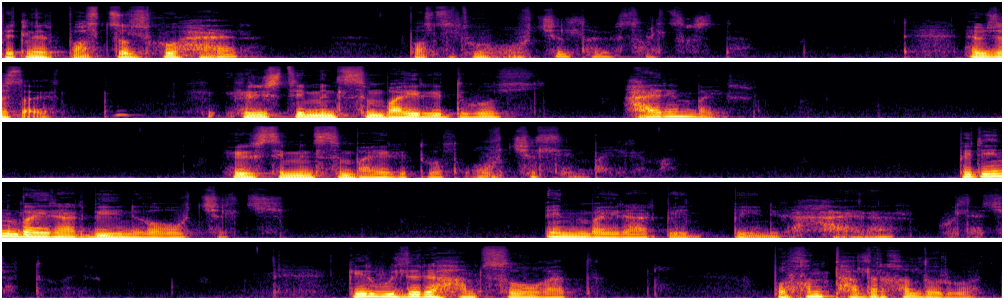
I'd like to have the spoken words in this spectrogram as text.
бид нэр болцолгүй хайр болцолгүй уучлал хоёрыг суралцах хэрэгтэй. Хэмжээс Христийн мэндэлсэн баяр гэдэг бол хайрын баяр. Христийн мэндсэн баяр гэдэг бол уучлалын баяр юм аа. Бид энэ баяраар бие бинийгээ уучлж энэ баяраар би бие бинийгээ хайраар хүлээж авдаг баяр. Гэр бүлэрээ хамт суугаад бурхан талархал өргөөд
